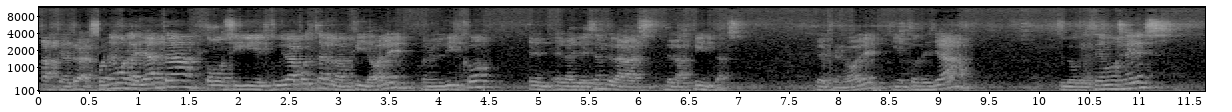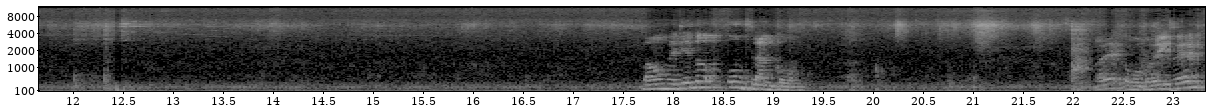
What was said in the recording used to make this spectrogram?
hacia atrás. Ponemos la llanta como si estuviera puesta en la horquilla, ¿vale? Con el disco en, en la dirección de las, de las pinzas del freno, ¿vale? Y entonces ya lo que hacemos es vamos metiendo un flanco. Como podéis ver.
